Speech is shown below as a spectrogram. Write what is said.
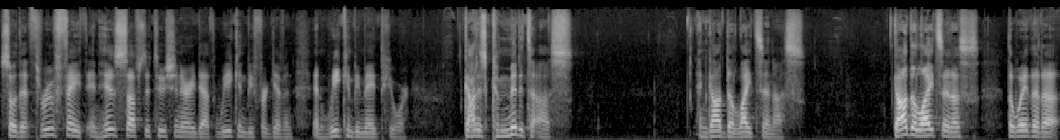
so that through faith in His substitutionary death, we can be forgiven and we can be made pure. God is committed to us, and God delights in us. God delights in us the way that a,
